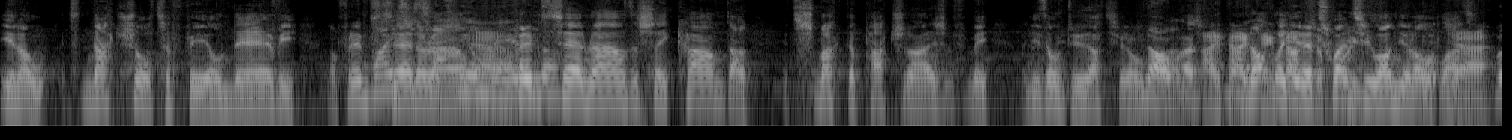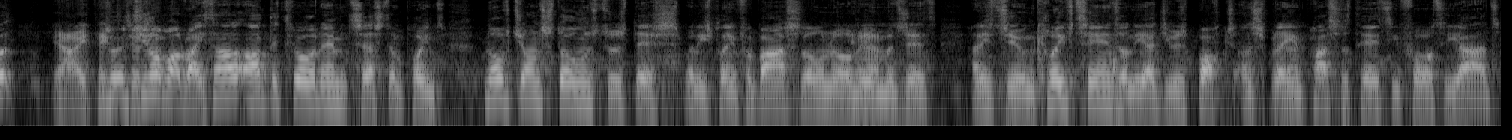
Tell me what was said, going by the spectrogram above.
You know, it's natural to feel nervy, and for him Why to turn it to around, feel for him to turn around and say, "Calm down," it smacked the patronising for me, and you don't do that to your own No, fans. I, I Not think when you're a that's the point. 21 year old lad. Yeah, But- yeah, I think. Do, do you know what, right? I'll, I'll throw an interesting point. Know if John Stones does this when he's playing for Barcelona or Real Yeah. Madrid and he's doing Cruyff turns on the edge of his box and spraying Yeah. passes 30, 40 yards,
